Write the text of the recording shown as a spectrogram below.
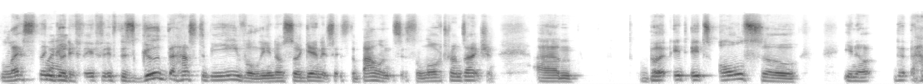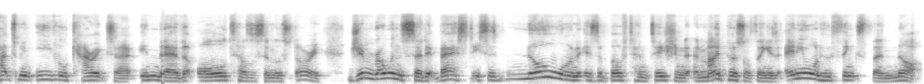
less than right. good if, if, if there's good there has to be evil you know so again it's it's the balance it's the law of transaction um but it, it's also you know that there had to be an evil character in there that all tells a similar story. Jim Rohn said it best. He says, No one is above temptation. And my personal thing is, anyone who thinks they're not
